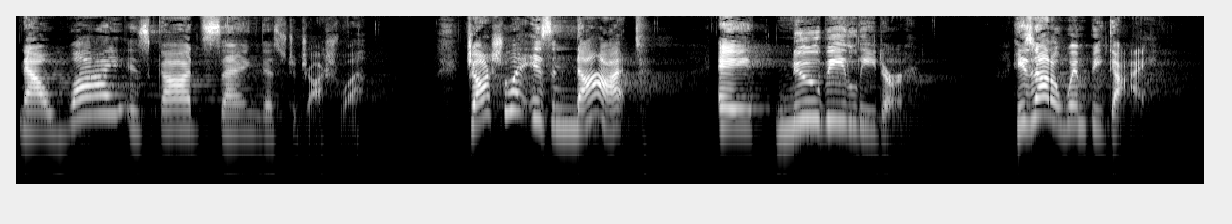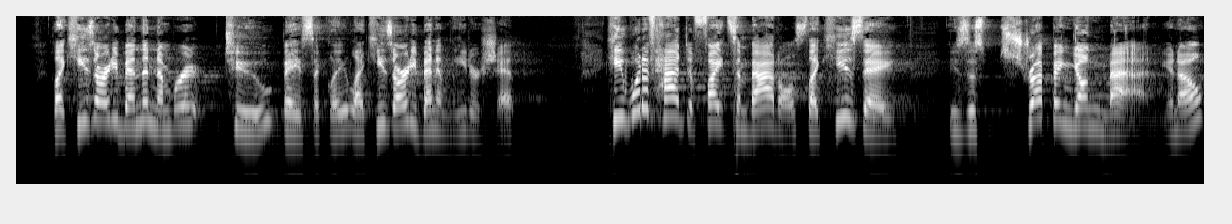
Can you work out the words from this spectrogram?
Now, why is God saying this to Joshua? Joshua is not a newbie leader. He's not a wimpy guy. Like, he's already been the number two, basically. Like, he's already been in leadership. He would have had to fight some battles. Like, he's a he's this strapping young man, you know?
